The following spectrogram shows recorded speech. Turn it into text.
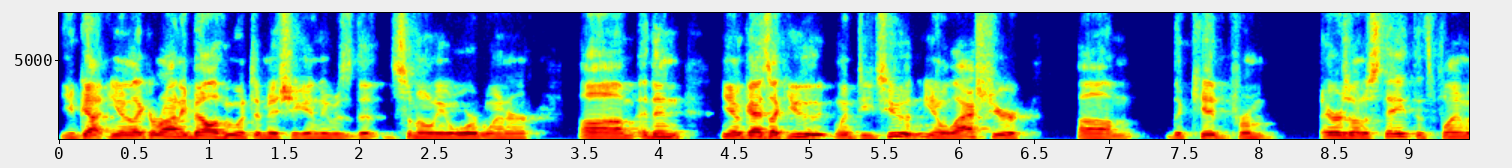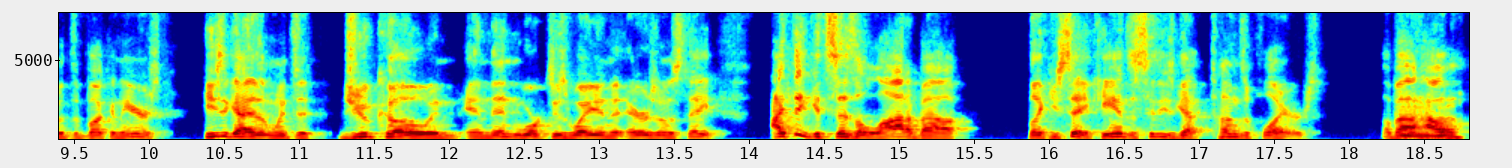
you've got you know like Ronnie Bell who went to Michigan, who was the Simone Award winner. Um, and then you know guys like you went D two, and you know last year um, the kid from Arizona State that's playing with the Buccaneers. He's a guy that went to JUCO and and then worked his way into Arizona State. I think it says a lot about, like you say, Kansas City's got tons of players about mm-hmm. how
